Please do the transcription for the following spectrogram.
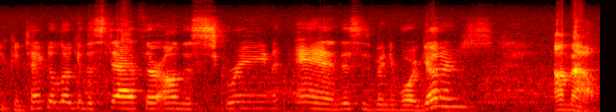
You can take a look at the stats there on the screen. And this has been your boy Gunners. I'm out.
